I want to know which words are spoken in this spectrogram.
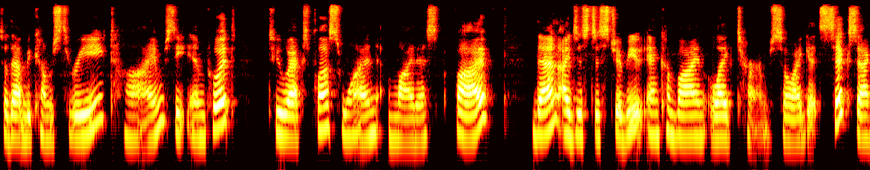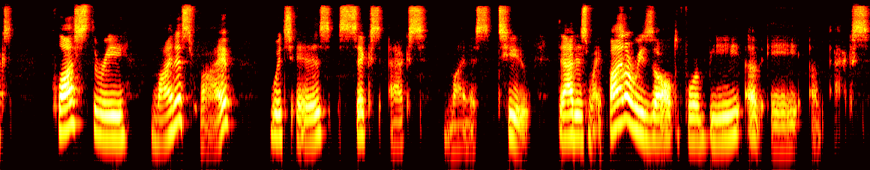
So that becomes 3 times the input 2x plus 1 minus 5. Then I just distribute and combine like terms. So I get 6x plus 3 minus 5, which is 6x minus 2. That is my final result for b of a of x.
